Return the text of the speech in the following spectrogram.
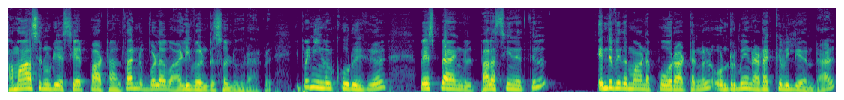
ஹமாஸினுடைய செயற்பாட்டால் தான் இவ்வளவு அழிவு என்று சொல்லுகிறார்கள். இப்போ நீங்கள் கூறுகிறீர்கள் வெஸ்ட் பேங்கில் பலஸ்தீனத்தில் எந்த விதமான போராட்டங்கள் ஒன்றுமே நடக்கவில்லை என்றால்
